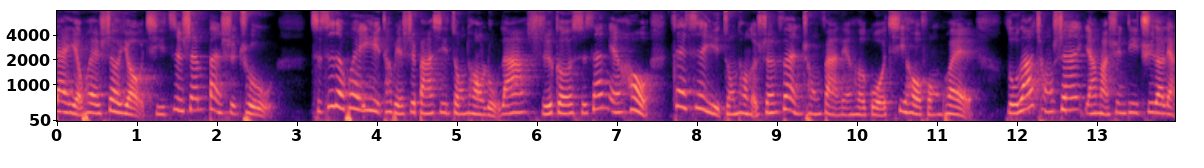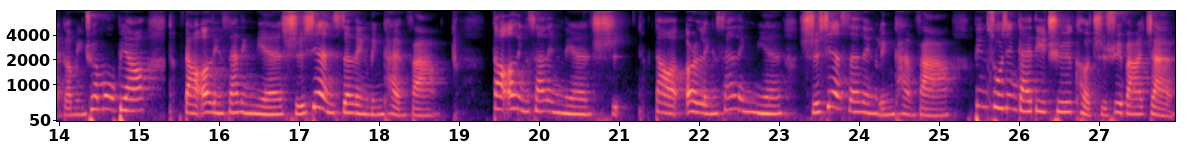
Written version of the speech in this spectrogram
但也会设有其自身办事处。此次的会议，特别是巴西总统鲁拉，时隔十三年后再次以总统的身份重返联合国气候峰会。鲁拉重申亚马逊地区的两个明确目标：到二零三零年实现森林零砍伐，到二零三零年实到二零三零年实现森林零砍伐，并促进该地区可持续发展，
